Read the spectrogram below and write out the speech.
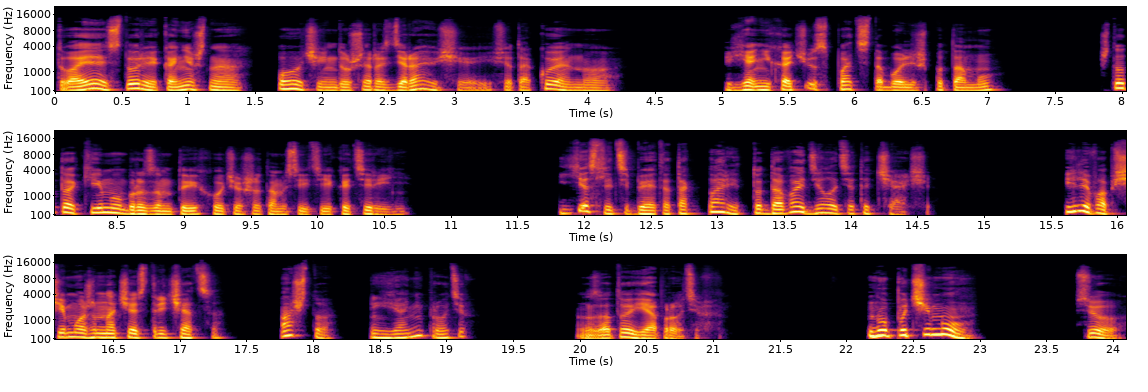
«Твоя история, конечно, очень душераздирающая и все такое, но я не хочу спать с тобой лишь потому, что таким образом ты хочешь отомстить Екатерине. Если тебя это так парит, то давай делать это чаще. Или вообще можем начать встречаться. А что, я не против. Зато я против. Ну почему? Все,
